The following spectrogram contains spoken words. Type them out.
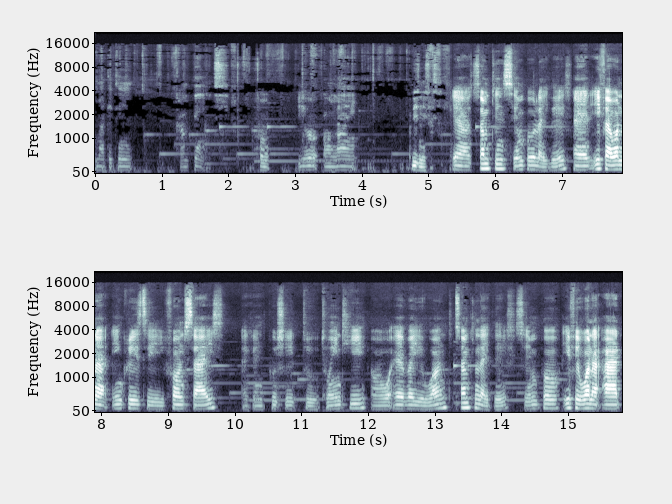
marketing campaigns for your online businesses. Yeah, something simple like this. And if I want to increase the font size, I can push it to 20 or whatever you want. Something like this, simple. If you want to add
